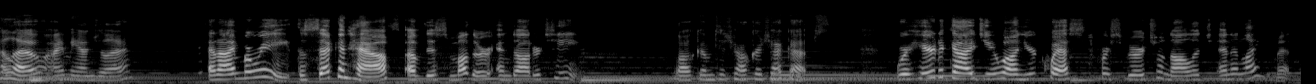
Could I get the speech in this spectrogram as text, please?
Hello, I'm Angela. And I'm Marie, the second half of this mother and daughter team. Welcome to Chakra Checkups. We're here to guide you on your quest for spiritual knowledge and enlightenment.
